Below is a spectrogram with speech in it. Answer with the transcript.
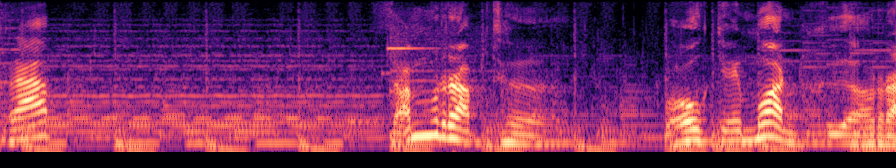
ครับสำหรับเธอ โปเกมอนคืออะไร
